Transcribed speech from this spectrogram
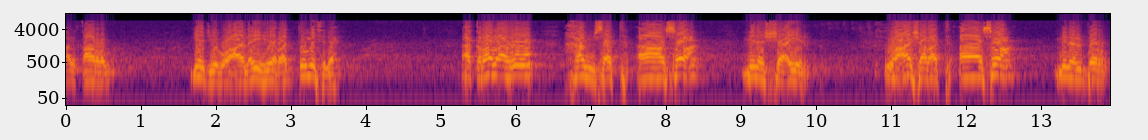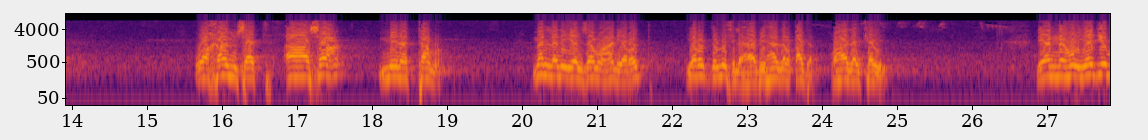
القرض؟ يجب عليه رد مثله. أقرضه خمسة آصع من الشعير وعشرة آصع من البر. وخمسة آصع من التمر. ما الذي يلزم أن يرد؟ يرد مثلها بهذا القدر وهذا الكيل. لأنه يجب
